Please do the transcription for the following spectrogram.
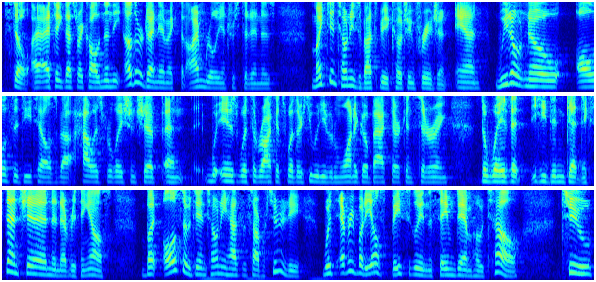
still, I, I think that's right call. And then the other dynamic that I'm really interested in is Mike D'Antoni's about to be a coaching free agent, and we don't know all of the details about how his relationship and is with the Rockets, whether he would even want to go back there, considering the way that he didn't get an extension and everything else. But also, D'Antoni has this opportunity with everybody else basically in the same damn hotel to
